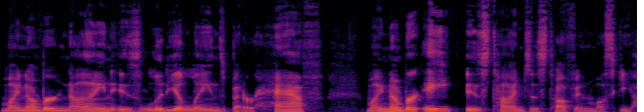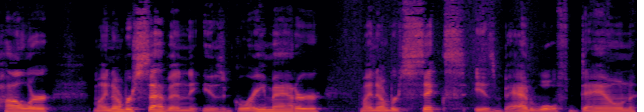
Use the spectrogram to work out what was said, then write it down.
My number nine is Lydia Lane's Better Half. My number eight is Times is Tough in Musky Holler. My number seven is Gray Matter. My number six is Bad Wolf Down.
